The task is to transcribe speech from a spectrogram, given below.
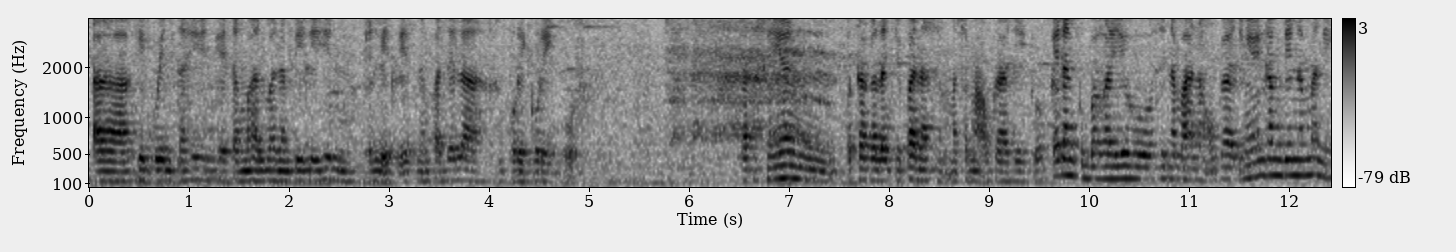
ah kikwentahin kahit ang mahal man ng bilihin, ang liit-liit ng padala, ang kure-kure po. Tapos ngayon, pagkakalat nyo pa, nasa masama ugali ko. Kailan ko ba kayo sinamahan ng ugali? Ngayon lang din naman eh,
